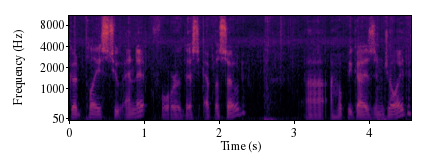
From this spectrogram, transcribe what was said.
good place to end it for this episode. Uh, I hope you guys enjoyed.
